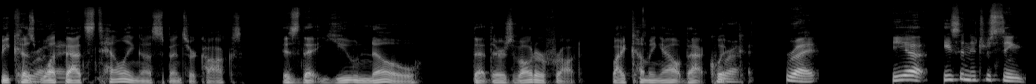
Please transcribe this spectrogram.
because what that's telling us spencer cox is that you know that there's voter fraud by coming out that quick Right. Right. Yeah, he's an interesting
